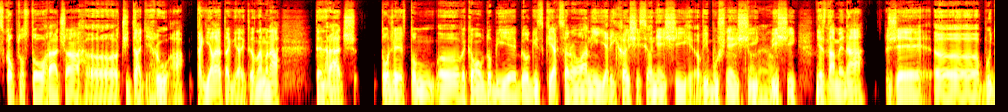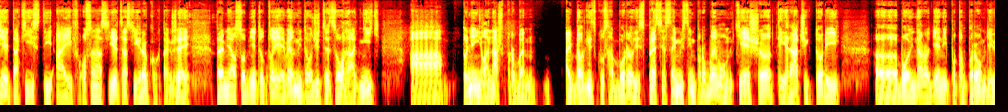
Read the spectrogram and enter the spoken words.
schopnosť toho hráča čítať hru a tak ďalej a tak ďalej. To znamená, ten hráč to, že v tom vekovom období je belgicky akcelerovaný, je rýchlejší, silnejší, vybušnejší, no, vyšší, neznamená, že uh, bude taký istý aj v 18-19 rokoch. Takže pre mňa osobne toto je veľmi dôležité zohľadniť a to nie je len náš problém. Aj v Belgicku sa borili s presne sa myslím problémom tiež uh, tí hráči, ktorí boli narodení po tom prvom 9.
